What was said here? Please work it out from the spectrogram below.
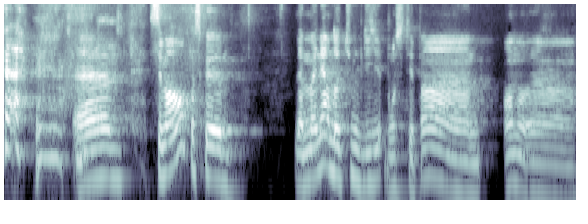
Euh, c'est marrant parce que la manière dont tu me dis, bon, c'était pas un, un,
